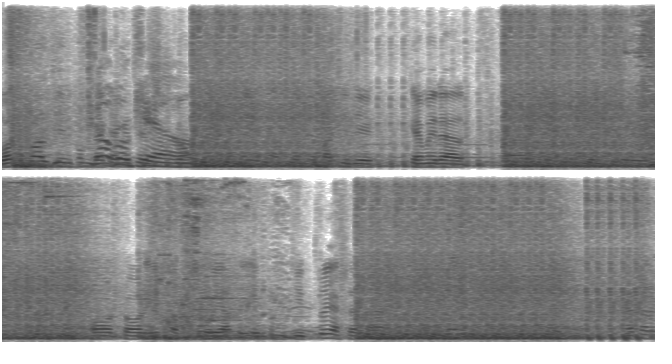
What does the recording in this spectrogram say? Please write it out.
গতকাল যেরকম দেখা গেছে kill. যে ক্যামেরার টর টর এইসব করে আছে এরকম চিত্রই আসলে তারা তারা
